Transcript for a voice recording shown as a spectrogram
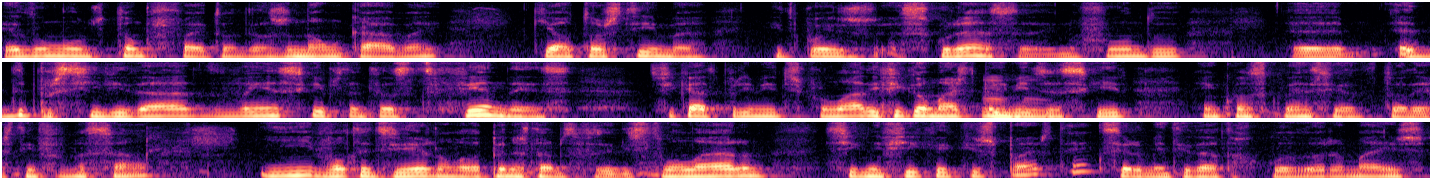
é de um mundo tão perfeito onde eles não cabem que a autoestima e depois a segurança e, no fundo, eh, a depressividade vem a seguir. Portanto, eles defendem-se de ficar deprimidos por um lado e ficam mais deprimidos uhum. a seguir em consequência de toda esta informação. E volto a dizer, não vale a pena estarmos a fazer isto um alarme, significa que os pais têm que ser uma entidade reguladora mais,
